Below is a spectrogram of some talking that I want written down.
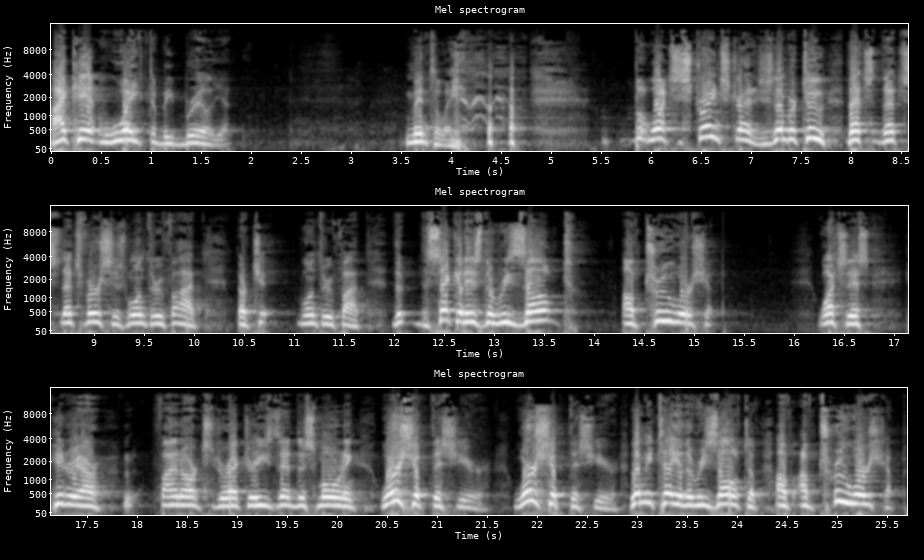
I can't wait to be brilliant. Mentally. but watch strange strategies. Number two, that's, that's, that's verses one through five, or one through five. The, the second is the result of true worship. Watch this. Henry, our fine arts director, he said this morning, worship this year. Worship this year. Let me tell you the result of, of, of true worship.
